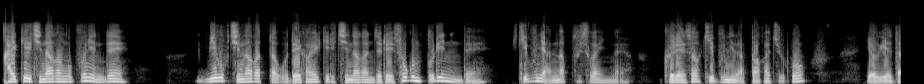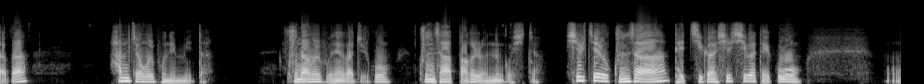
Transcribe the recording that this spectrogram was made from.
갈 길 지나간 것 뿐인데 미국 지나갔다고 내가 갈길 지나간 자리에 소금 뿌리는데 기분이 안 나쁠 수가 있나요? 그래서 기분이 나빠가지고 여기에다가 함정을 보냅니다. 군함을 보내가지고 군사 압박을 넣는 것이죠. 실제로 군사 대치가 실시가 되고 어,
